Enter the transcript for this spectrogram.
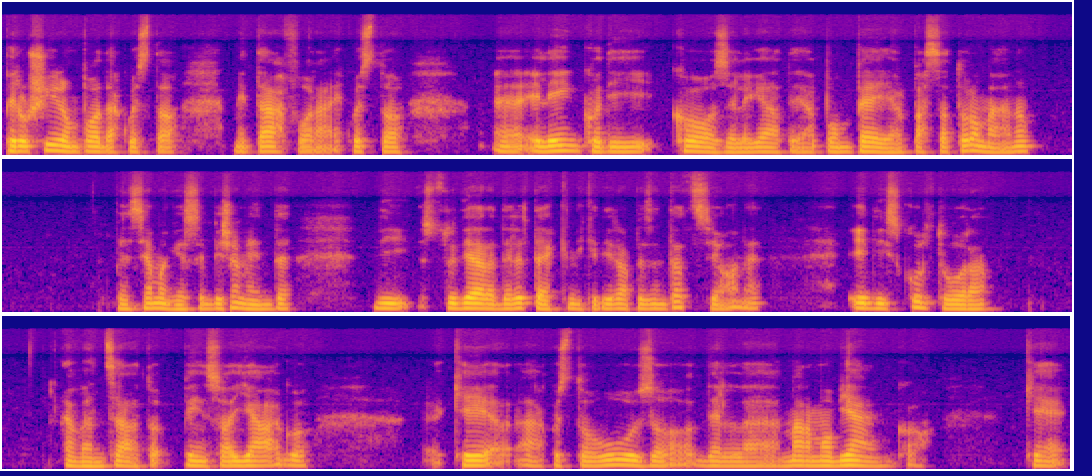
Per uscire un po' da questa metafora e questo eh, elenco di cose legate a Pompei e al passato romano, pensiamo che semplicemente di studiare delle tecniche di rappresentazione e di scultura avanzato. Penso a Iago che ha questo uso del marmo bianco che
